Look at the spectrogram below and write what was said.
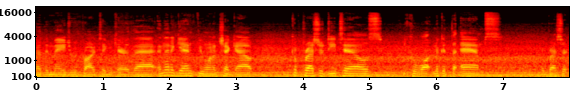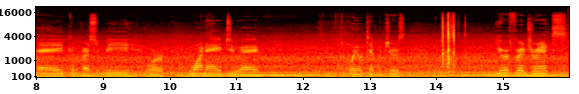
nothing major. We've probably taken care of that. And then again, if you want to check out compressor details, you can walk, look at the amps, compressor A, compressor B, or 1A, 2A, oil temperatures, your refrigerants,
